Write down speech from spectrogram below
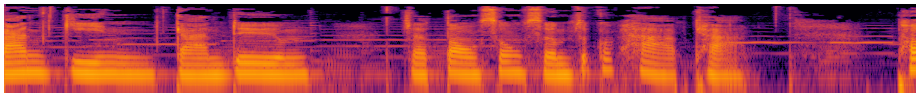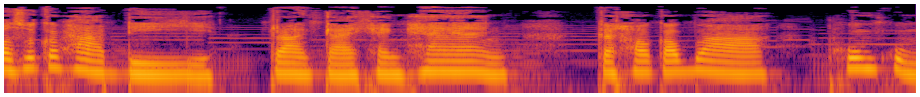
การกิน การดื่ม จะต้องส่งเสริมสุขภาพค่ะ พอสุขภาพดี ร่างกายแข็งแรงก็เท่ากับว่าภูมิคุ้ม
